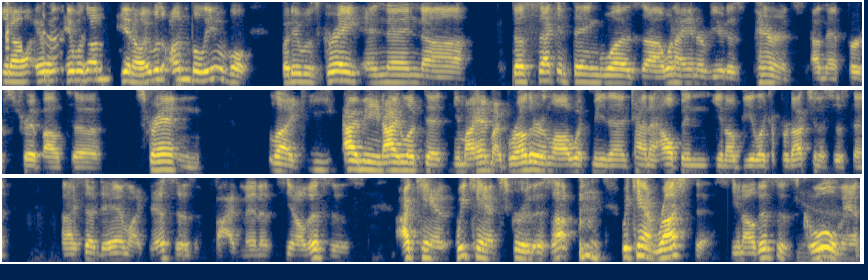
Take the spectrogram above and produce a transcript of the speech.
you know, it was, it was, un, you know, it was unbelievable, but it was great. And then, uh, the second thing was uh, when I interviewed his parents on that first trip out to Scranton. Like, I mean, I looked at, you know, I had my brother in law with me then, kind of helping, you know, be like a production assistant. And I said to him, like, this isn't five minutes. You know, this is, I can't, we can't screw this up. we can't rush this. You know, this is cool, man.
